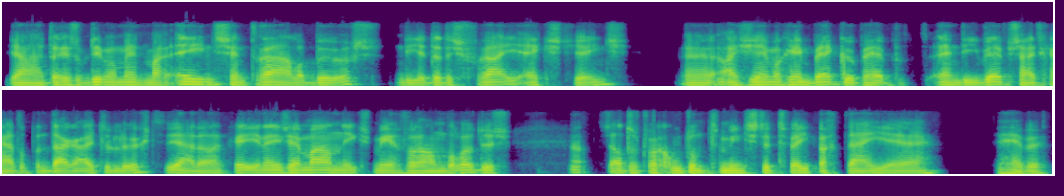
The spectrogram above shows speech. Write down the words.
ja, er is op dit moment maar één centrale beurs. Die, dat is Vrij Exchange. Eh, als je helemaal geen backup hebt en die website gaat op een dag uit de lucht, ja, dan kun je ineens helemaal niks meer verhandelen. Dus Ja. het is altijd wel goed om tenminste twee partijen eh, te hebben.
